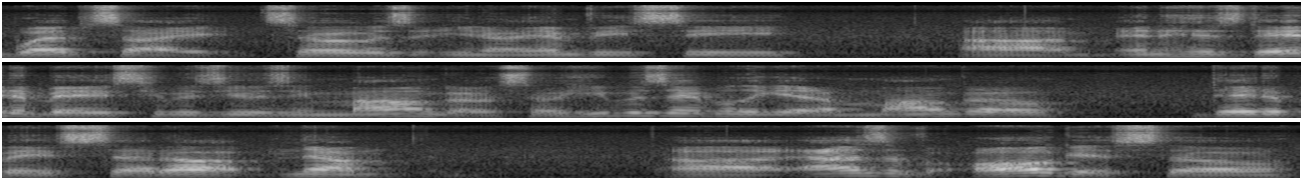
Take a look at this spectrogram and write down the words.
website. So it was you know MVC. Um, in his database, he was using Mongo, so he was able to get a Mongo database set up. Now, uh, as of August though,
